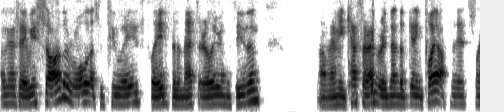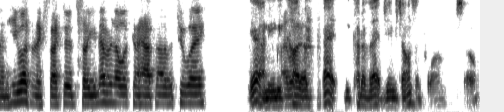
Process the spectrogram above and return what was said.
I was gonna say we saw the role that the two ways played for the Nets earlier in the season. Um, I mean, Kessler Edwards ended up getting playoff minutes when he wasn't expected, so you never know what's going to happen out of a two way. Yeah, I mean, we I cut a vet. We cut a vet, James Johnson, for him. So,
